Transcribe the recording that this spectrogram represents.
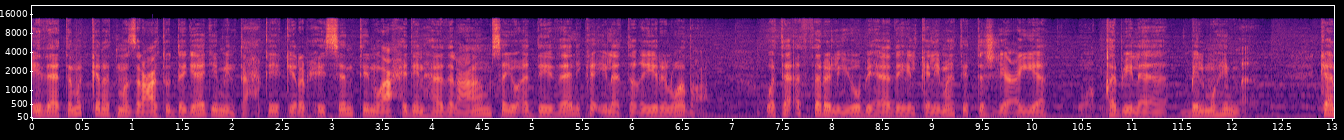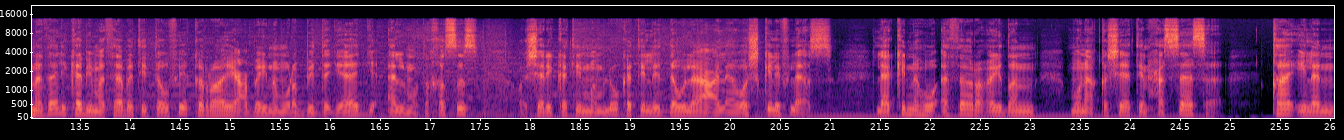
إذا تمكنت مزرعة الدجاج من تحقيق ربح سنت واحد هذا العام سيؤدي ذلك إلى تغيير الوضع وتأثر ليو بهذه الكلمات التشجيعية وقبل بالمهمة. كان ذلك بمثابة التوفيق الرائع بين مربي الدجاج المتخصص وشركة مملوكة للدولة على وشك الإفلاس لكنه أثار أيضا مناقشات حساسة قائلا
